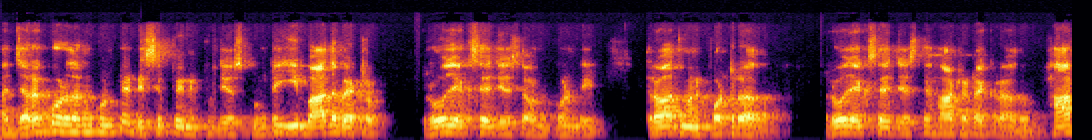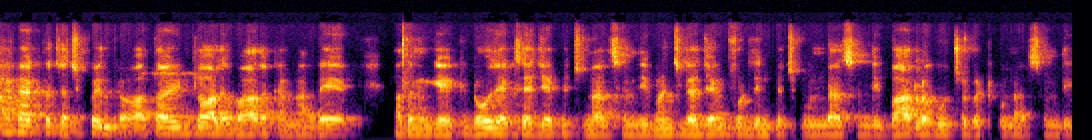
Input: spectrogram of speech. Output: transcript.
అది జరగకూడదు అనుకుంటే డిసిప్లిన్ ఇప్పుడు చేసుకుంటే ఈ బాధ బెటర్. రోజు ఎక్సర్సైజ్ చేసాం అనుకోండి తర్వాత మనకి పొట్ట రాదు. రోజు ఎక్సర్సైజ్ చేస్తే హార్ట్ అటాక్ రాదు. హార్ట్ అటాక్తో చచ్చిపోయిన తర్వాత ఇంట్లో వాళ్ళకి బాధ కన్నా అరే అతనికి రోజు ఎక్సర్సైజ్ చేయించుండాల్సింది మంచిగా జంక్ ఫుడ్ తినిపించుకుండాల్సింది బార్లో కూర్చోబెట్టుకుండాల్సింది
